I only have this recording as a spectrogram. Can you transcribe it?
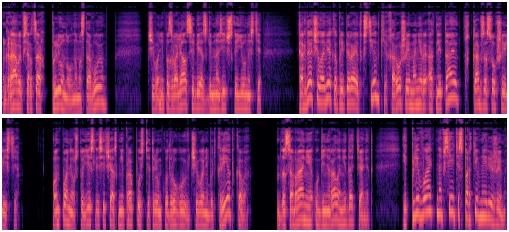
Гравы в сердцах плюнул на мостовую, чего не позволял себе с гимназической юности. Когда человека припирают к стенке, хорошие манеры отлетают, как засохшие листья. Он понял, что если сейчас не пропустит рюмку-другую чего-нибудь крепкого, до собрания у генерала не дотянет. И плевать на все эти спортивные режимы.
